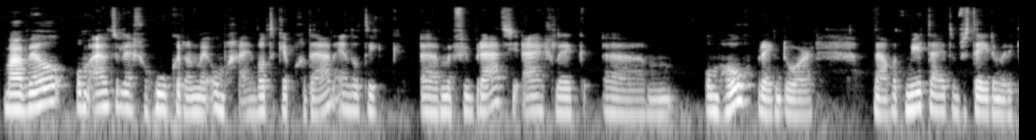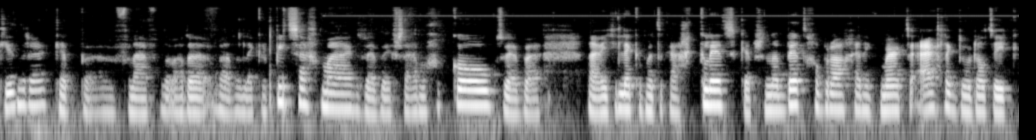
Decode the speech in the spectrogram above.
maar wel om uit te leggen hoe ik er dan mee omga en wat ik heb gedaan. En dat ik uh, mijn vibratie eigenlijk um, omhoog breng door nou, wat meer tijd te besteden met de kinderen. Ik heb uh, vanavond, we hadden, we hadden lekker pizza gemaakt. We hebben even samen gekookt. We hebben, nou weet je, lekker met elkaar gekletst. Ik heb ze naar bed gebracht. En ik merkte eigenlijk doordat ik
